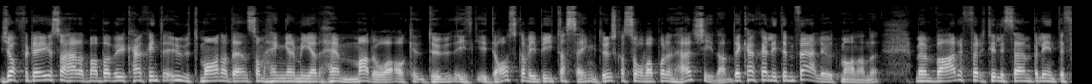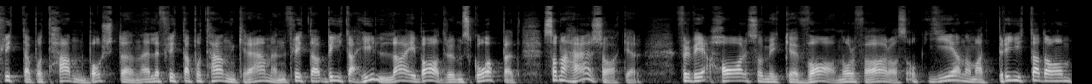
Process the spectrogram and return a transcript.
Ja, för det är ju så här att man behöver ju kanske inte utmana den som hänger med hemma då och du, idag ska vi byta säng, du ska sova på den här sidan. Det kanske är lite väl utmanande. Men varför till exempel inte flytta på tandborsten eller flytta på tandkrämen, flytta, byta hylla i badrumsskåpet, sådana här saker. För vi har så mycket vanor för oss och genom att bryta dem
